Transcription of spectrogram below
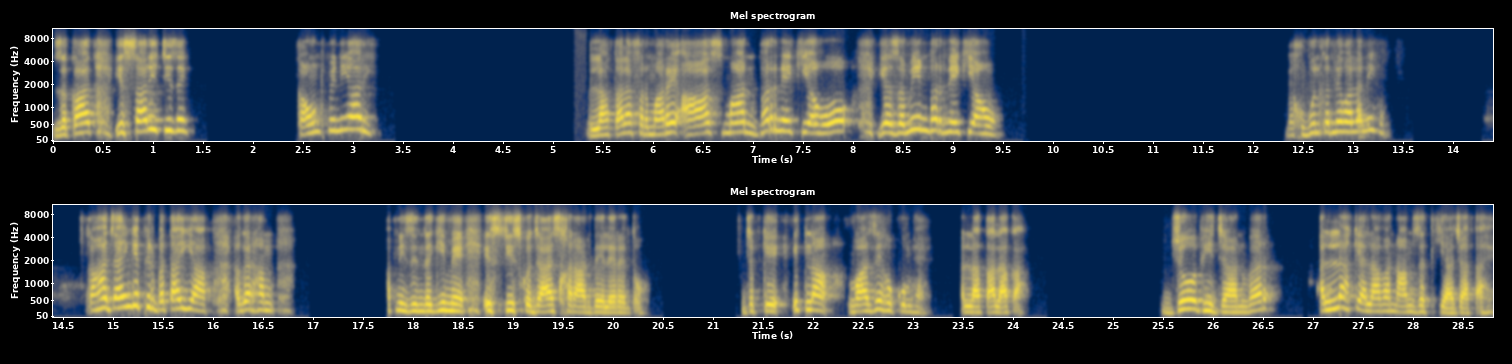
زکوٰۃ، یہ ساری چیزیں کاؤنٹ میں نہیں آ رہی۔ اللہ تعالیٰ فرما رہے، آسمان بھرنے کیا ہو یا زمین بھرنے کیا ہو، میں قبول کرنے والا نہیں ہوں۔ کہاں جائیں گے؟ پھر بتائیے آپ، اگر ہم اپنی زندگی میں اس چیز کو جائز قرار دے لے رہے تو، جبکہ اتنا واضح حکم ہے اللہ تعالی کا۔ جو بھی جانور اللہ کے علاوہ نامزد کیا جاتا ہے۔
